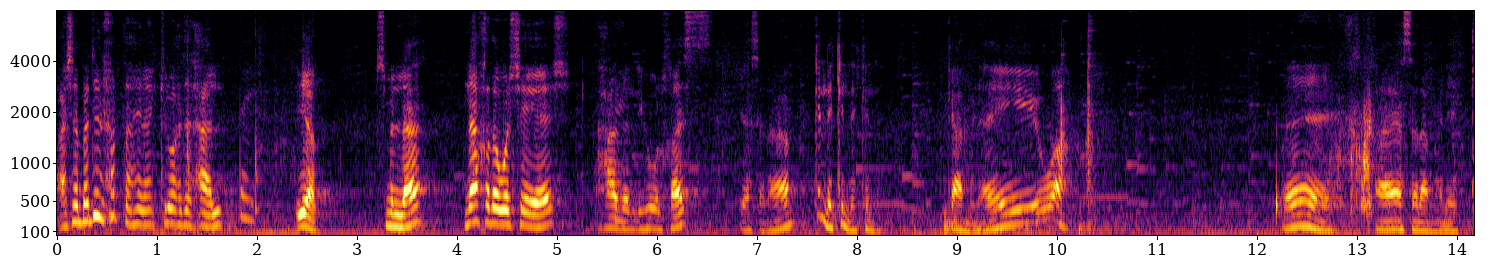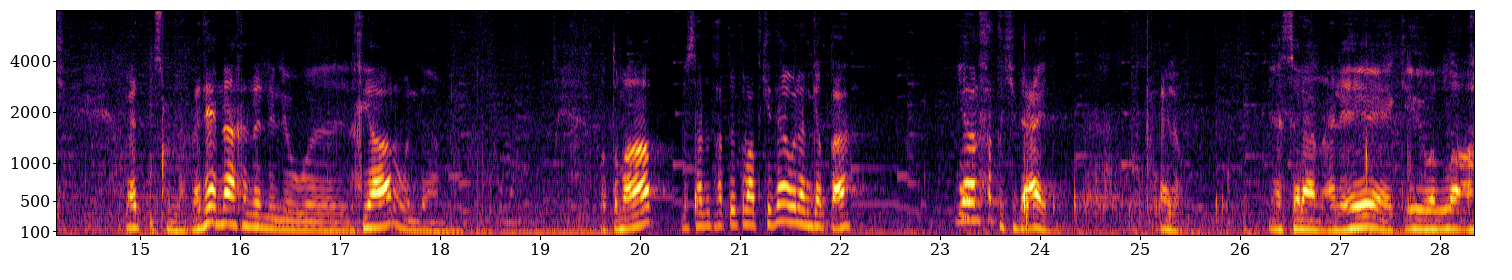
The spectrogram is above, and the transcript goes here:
عشان بعدين نحطها هنا كل واحدة الحال طيب. يلا. بسم الله. ناخذ أول شيء إيش؟ هذا اللي هو الخس. يا سلام. كله كله كله. كامل. أيوه. إيه. آه يا سلام عليك. بعد بسم الله. بعدين ناخذ اللي هو الخيار وال والطماط. بس هذا تحطي طماط كذا ولا نقطعه؟ يلا نحطه كذا عادي. حلو. يا سلام عليك. إي والله.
